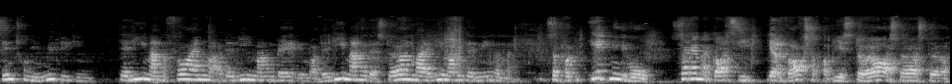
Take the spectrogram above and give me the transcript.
centrum i udviklingen. Der er lige mange foran mig, og der er lige mange bag mig. og Der er lige mange, der er større end mig, og lige mange, der er mindre end mig. Så på et niveau, så kan man godt sige, at jeg vokser og bliver større og større og større.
